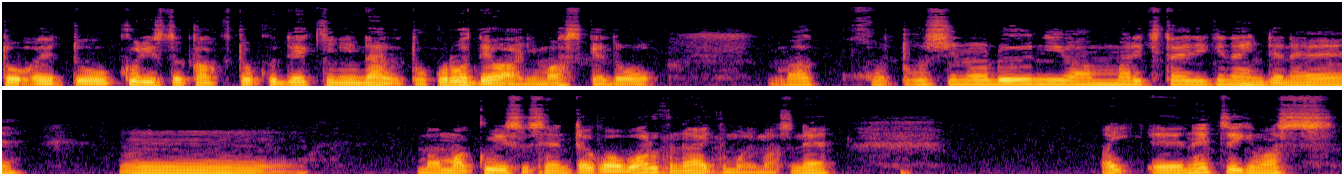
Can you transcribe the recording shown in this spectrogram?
と、えっ、と、クリス獲得で気になるところではありますけど、まあ、今年のルーニーはあんまり期待できないんでね。うーん。まあまあ、クリス選択は悪くないと思いますね。はい、えー、ネッツいきます。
